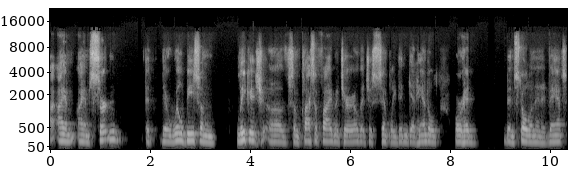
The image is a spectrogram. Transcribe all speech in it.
I, I am I am certain that there will be some leakage of some classified material that just simply didn't get handled or had been stolen in advance.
